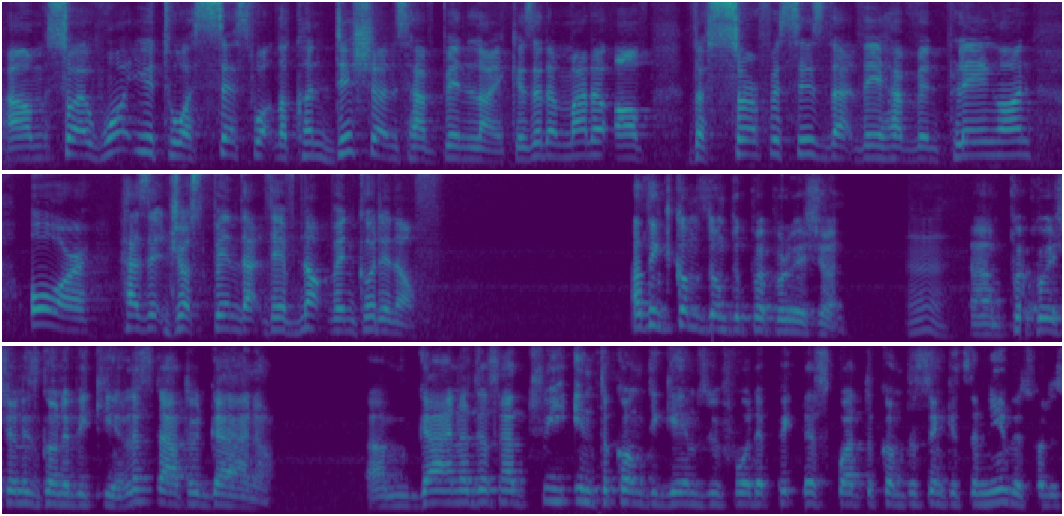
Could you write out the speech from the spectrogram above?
Um, so I want you to assess what the conditions have been like. Is it a matter of the surfaces that they have been playing on, or has it just been that they've not been good enough? I think it comes down to preparation. Mm. Um, preparation is going to be key. Let's start with Guyana. Um, Guyana just had three inter-county games before they picked their squad to come to St. Kitts and Nevis for the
